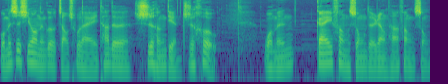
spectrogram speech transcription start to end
我们是希望能够找出来它的失衡点之后，我们该放松的让它放松，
